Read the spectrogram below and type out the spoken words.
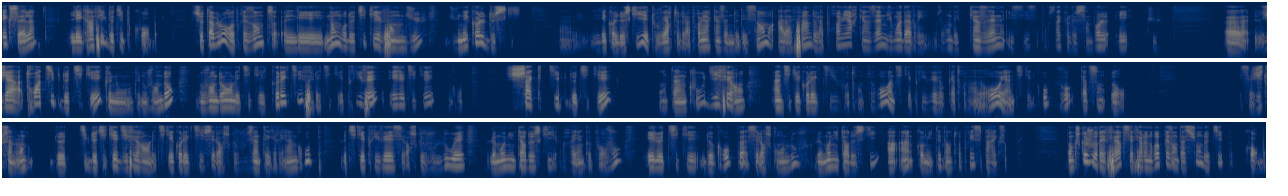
Excel, les graphiques de type courbe. Ce tableau représente les nombres de tickets vendus d'une école de ski. Euh, l'école de ski est ouverte de la première quinzaine de décembre à la fin de la première quinzaine du mois d'avril. Nous avons des quinzaines ici, c'est pour ça que le symbole est Q. Euh, il y a trois types de tickets que nous, que nous vendons. Nous vendons les tickets collectifs, les tickets privés et les tickets groupes. Chaque type de ticket ont un coût différent. Un ticket collectif vaut 30 euros, un ticket privé vaut 80 euros et un ticket de groupe vaut 400 euros. Il s'agit tout simplement de types de tickets différents. Les tickets collectifs, c'est lorsque vous intégrez un groupe. Le ticket privé, c'est lorsque vous louez le moniteur de ski rien que pour vous. Et le ticket de groupe, c'est lorsqu'on loue le moniteur de ski à un comité d'entreprise, par exemple. Donc ce que je voudrais faire, c'est faire une représentation de type courbe.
